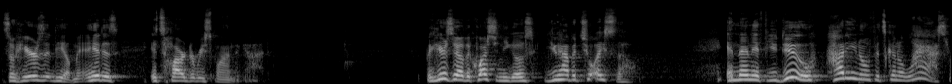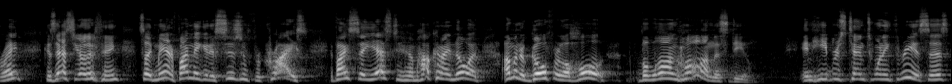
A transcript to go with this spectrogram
So here's the deal, man. It is, it's hard to respond to God. But here's the other question. He goes, You have a choice, though. And then if you do, how do you know if it's going to last, right? Because that's the other thing. It's like, man, if I make a decision for Christ, if I say yes to him, how can I know it? I'm going to go for the whole the long haul on this deal. In Hebrews 10 23, it says,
